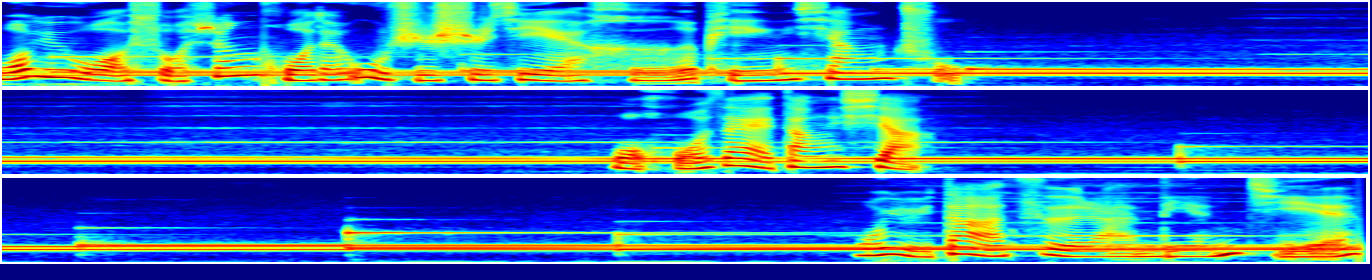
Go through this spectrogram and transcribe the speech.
我与我所生活的物质世界和平相处，我活在当下。我与大自然连结。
